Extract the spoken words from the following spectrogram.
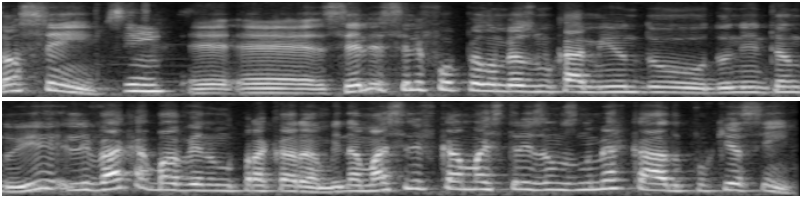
Então, assim, Sim. É, é, se, ele, se ele for pelo mesmo caminho do, do Nintendo Wii, ele vai acabar vendendo pra caramba. Ainda mais se ele ficar mais três anos no mercado. Porque, assim,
